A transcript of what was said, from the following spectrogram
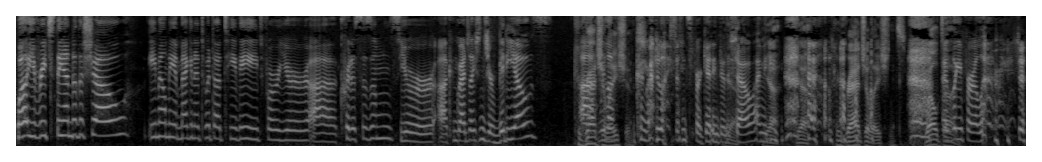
Well, you've reached the end of the show. Email me at megan at twit.tv for your uh, criticisms, your uh, congratulations, your videos. Uh, Congratulations. congratulations for getting through the Yeah, show. I mean, yeah, yeah. Congratulations. Well done. I was looking for alliteration.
